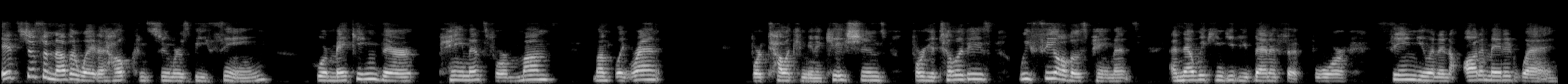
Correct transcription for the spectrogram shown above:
it's just another way to help consumers be seen who are making their payments for month, monthly rent, for telecommunications, for utilities. We see all those payments, and now we can give you benefit for seeing you in an automated way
